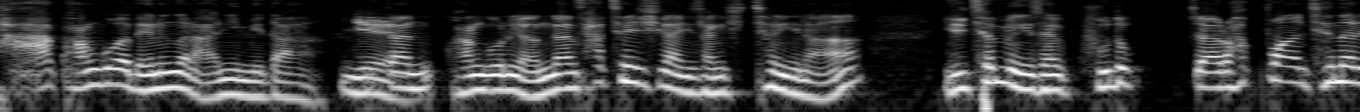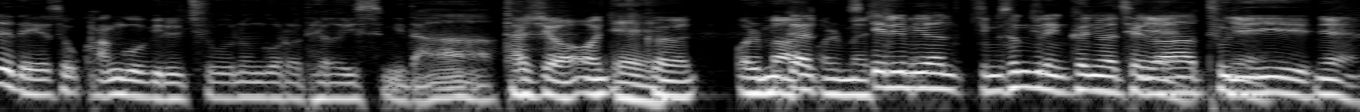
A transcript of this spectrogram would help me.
다 광고가 되는 건 아닙니다. 예. 일단 광고는 연간 4천 시간 이상 시청이나 1천 명 이상의 구독 자로 확보한 채널에 대해서 광고비를 주는 거로 되어 있습니다. 다시요. 어, 예. 그 얼마 그러니까 얼마씩? 예를 들면 김성준 앵커님과 제가 예, 둘이 예, 예.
